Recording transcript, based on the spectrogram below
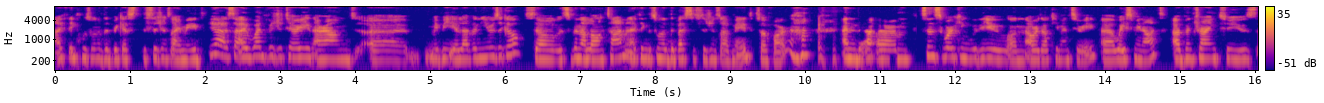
I think was one of the biggest decisions I made. Yeah, so I went vegetarian around uh, maybe 11 years ago. So it's been a long time, and I think it's one of the best decisions I've made so far. and uh, um, since working with you on our documentary, uh, Waste Me Not, I've been trying to use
